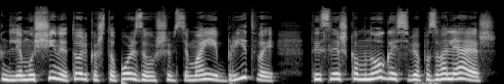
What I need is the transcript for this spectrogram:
Для мужчины, только что пользовавшимся моей бритвой, ты слишком многое себе позволяешь.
